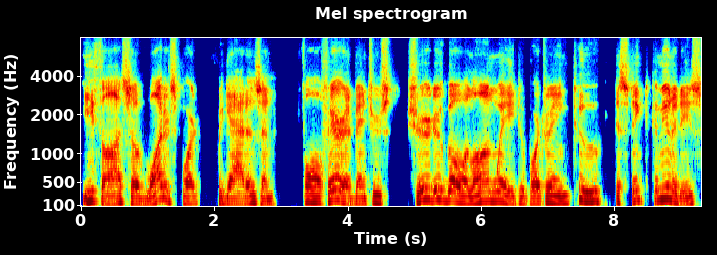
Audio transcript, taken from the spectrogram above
ethos of water sport regattas and fall fair adventures sure do go a long way to portraying two distinct communities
